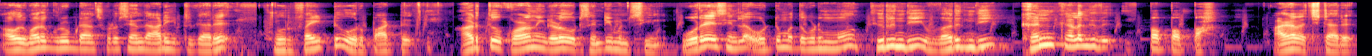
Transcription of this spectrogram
அவர் மாதிரி குரூப் டான்ஸ் கூட சேர்ந்து ஆடிக்கிட்டு இருக்காரு. ஒரு ஃபைட்டு ஒரு பாட்டு. அடுத்து குழந்தைங்களோட ஒரு சென்டிமெண்ட் சீன் ஒரே சீனில் ஒட்டுமொத்த குடும்பம் திருந்தி வருந்தி கண் கலங்குது. பாப்பாப்பா. அழ வச்சிட்டாரு.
